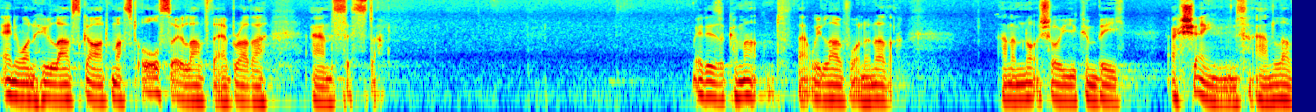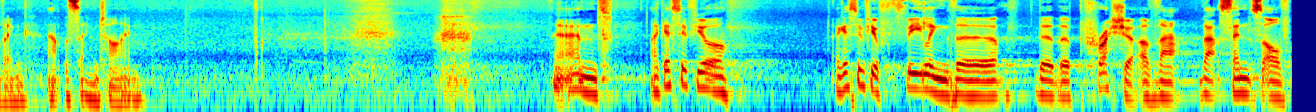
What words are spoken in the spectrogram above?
anyone who loves God must also love their brother and sister. It is a command that we love one another. And I'm not sure you can be ashamed and loving at the same time. And I guess if you're I guess if you're feeling the, the, the pressure of that, that sense of,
